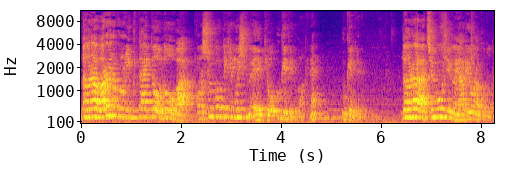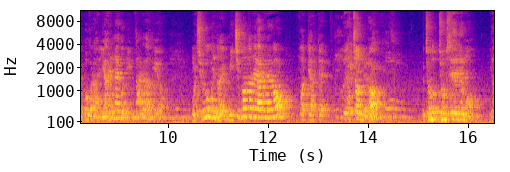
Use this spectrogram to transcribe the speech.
だから我々のこの肉体と脳はこの集合的無意識の影響を受けてるわけね。受けてる。だから中国人がやるようなことって僕らやれないこといっぱいあるわけよ。もう中国人だって道端でやるだよ。こうやってやってうんやっちゃうんだよ女女性でもや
